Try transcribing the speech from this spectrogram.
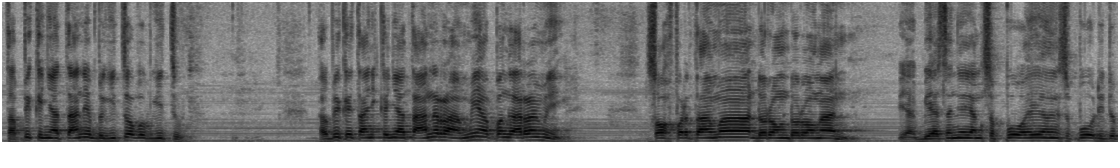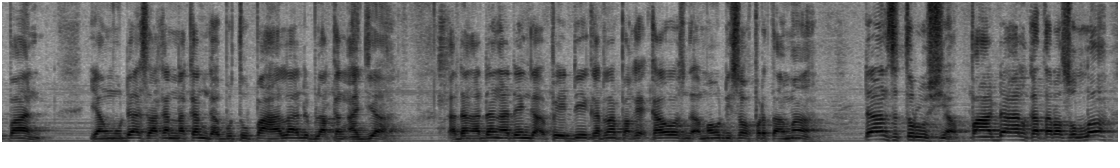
Tapi kenyataannya begitu apa begitu? Tapi kenyataannya rame apa enggak rame? Soft pertama dorong-dorongan, Ya, biasanya yang sepuh yang sepuh di depan, yang muda seakan-akan nggak butuh pahala di belakang aja. Kadang-kadang ada yang nggak pede karena pakai kaos nggak mau di soft pertama dan seterusnya. Padahal kata Rasulullah,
